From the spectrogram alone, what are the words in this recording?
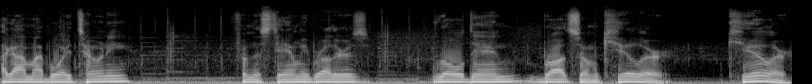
I got my boy Tony from the Stanley Brothers rolled in, brought some killer, killer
